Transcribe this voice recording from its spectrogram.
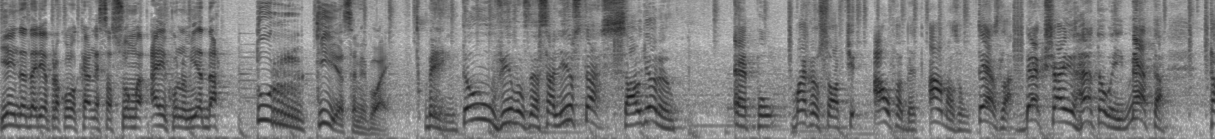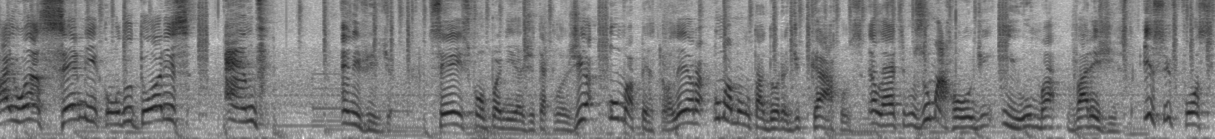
e ainda daria para colocar nessa soma a economia da Turquia, Sammy Boy. Bem, então vimos nessa lista Saudi Aramco, Apple, Microsoft, Alphabet, Amazon, Tesla, Berkshire Hathaway, Meta, Taiwan Semicondutores and Nvidia. Seis companhias de tecnologia, uma petroleira, uma montadora de carros elétricos, uma holding e uma varejista. E se fosse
